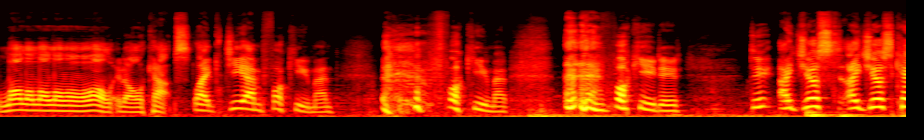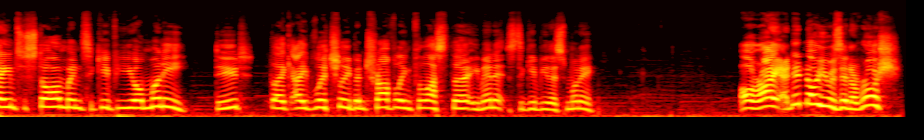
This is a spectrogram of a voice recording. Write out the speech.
lol, lol, lol, lol, lol in all caps. Like, GM, fuck you, man. fuck you, man. fuck you, dude. Dude, I just, I just came to Stormwind to give you your money, dude. Like, I've literally been traveling for the last 30 minutes to give you this money. All right, I didn't know you was in a rush.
